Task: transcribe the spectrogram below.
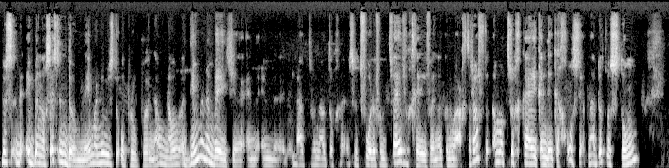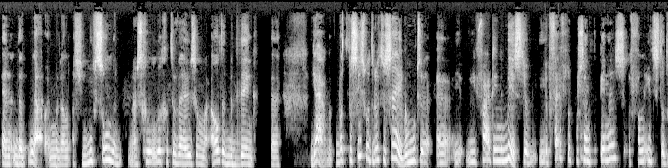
Dus ik ben nog steeds een dominee, maar nu is de oproep, eh, nou, nou, dimmen een beetje. En, en uh, laten we nou toch het voordeel van de twijfel geven. En dan kunnen we achteraf allemaal terugkijken en denken, goh, zeg, nou, dat was stom. En dat, nou, maar dan alsjeblieft zonder naar schuldigen te wijzen, maar altijd bedenken, uh, ja, wat, precies wat Rutte zei. We moeten, uh, je, je, vaart in de mist. Je, je hebt 50% kennis van iets dat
